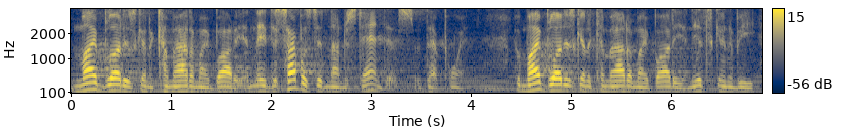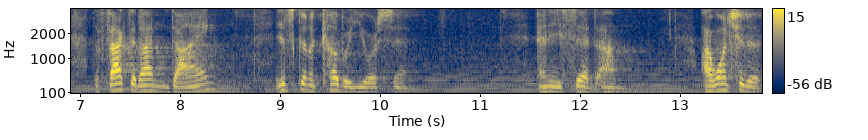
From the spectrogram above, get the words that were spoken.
my blood is going to come out of my body. And the disciples didn't understand this at that point. But my blood is going to come out of my body, and it's going to be the fact that I'm dying, it's going to cover your sin. And he said, um, I want you to,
